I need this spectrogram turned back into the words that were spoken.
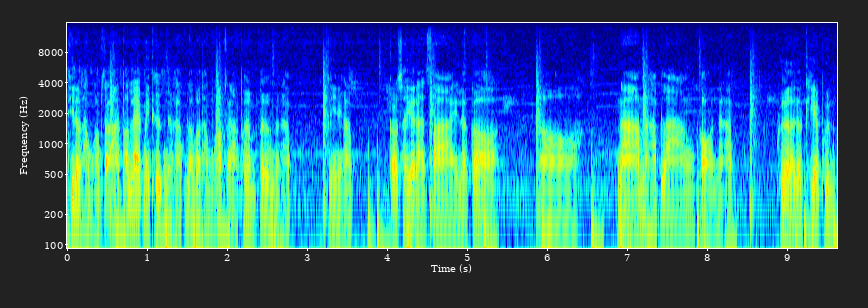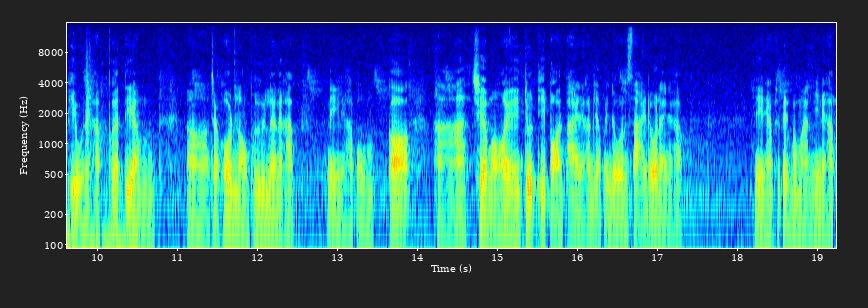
ที่เราทำความสะอาดตอนแรกไม่ถึงนะครับ เราก็ทำความสะอาดเพิ่มเติมนะครับนี่นะครับ ก็ใช้กระดาษทรายแล้วก็น้ำนะครับล้างก่อนนะครับ เพื่อเราจะเคลียร์พื้นผิวนะครับ เพื่อเตรียมจะพ่นรองพื้นแล้วนะครับ นี่นะครับผมก็หาเชือกมาห้อยในจุดที่ปลอดภัยนะครับ อย่าไปโดนสายโดนอะไรนะครับ นี่นะครับจะเป็นประมาณนี้นะครับ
